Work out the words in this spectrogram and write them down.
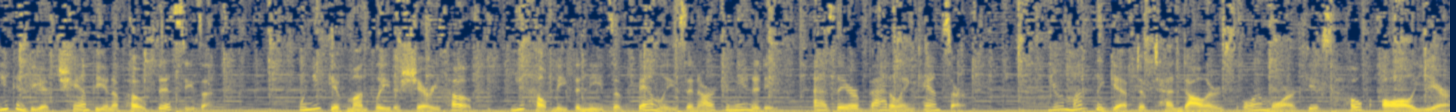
You can be a champion of hope this season. When you give monthly to Sherry's Hope, you help meet the needs of families in our community as they are battling cancer. Your monthly gift of $10 or more gives hope all year.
